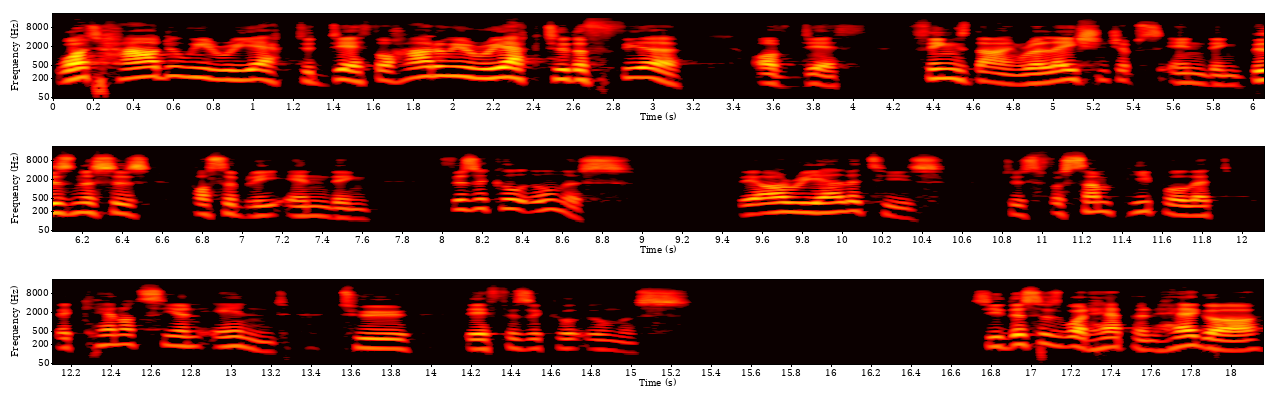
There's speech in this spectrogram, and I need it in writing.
what, how do we react to death, or how do we react to the fear of death? Things dying, relationships ending, businesses possibly ending, physical illness. There are realities just for some people that they cannot see an end to their physical illness. See, this is what happened. Hagar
